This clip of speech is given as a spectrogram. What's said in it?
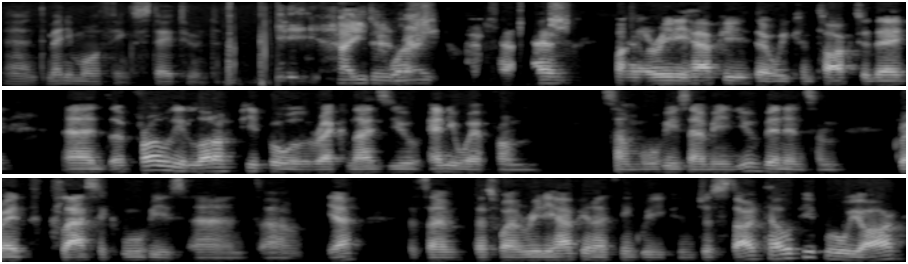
and many more things. Stay tuned. Hey, how you doing, mate? I'm fine. I'm really happy that we can talk today. And uh, probably a lot of people will recognize you anywhere from some movies. I mean, you've been in some great classic movies, and um, yeah, that's um, that's why I'm really happy. And I think we can just start. telling people who you are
